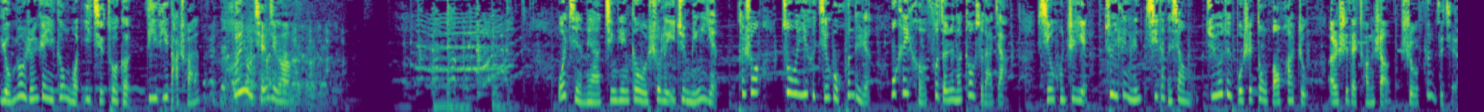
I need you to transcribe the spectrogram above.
有没有人愿意跟我一起做个滴滴打船？很有前景啊！我姐妹啊，今天跟我说了一句名言，她说：“作为一个结过婚的人。”我可以很负责任的告诉大家，新婚之夜最令人期待的项目绝对不是洞房花烛，而是在床上数份子钱。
